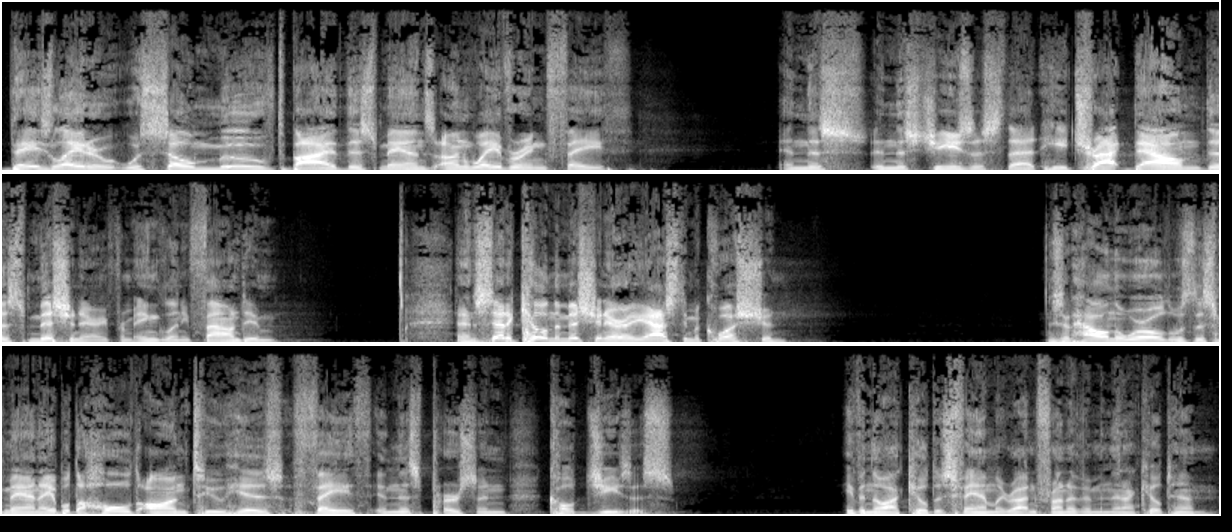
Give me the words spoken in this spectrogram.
days later, was so moved by this man's unwavering faith in this, in this Jesus that he tracked down this missionary from England. He found him. And instead of killing the missionary, he asked him a question. He said, How in the world was this man able to hold on to his faith in this person called Jesus? Even though I killed his family right in front of him and then I killed him.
